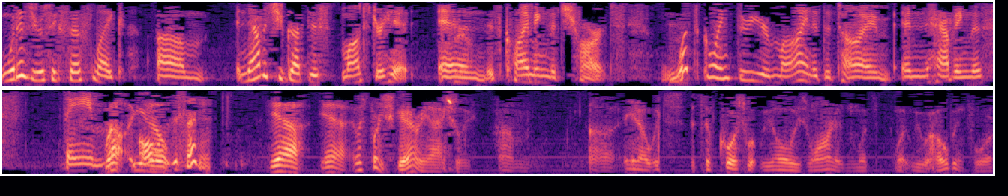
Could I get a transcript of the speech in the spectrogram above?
What is your success like? Um, now that you got this monster hit and yeah. it's climbing the charts, mm-hmm. what's going through your mind at the time and having this fame well, you all know, of a sudden? Yeah, yeah, it was pretty scary actually. Um, uh, you know, it's it's of course what we always wanted and what what we were hoping for.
